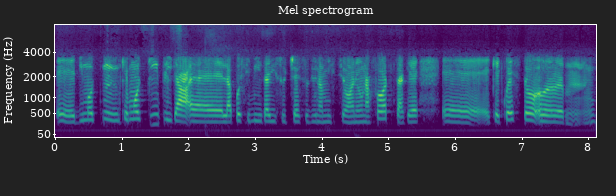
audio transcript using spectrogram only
eh, di, mm, che moltiplica eh, la possibilità di successo di una missione, una forza che, eh, che questo ehm,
